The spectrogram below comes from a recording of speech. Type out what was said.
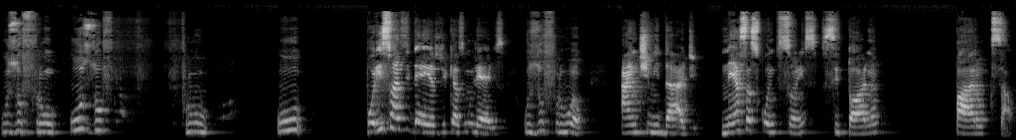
usufru, usufru, o, por isso as ideias de que as mulheres usufruam a intimidade nessas condições se torna paradoxal.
